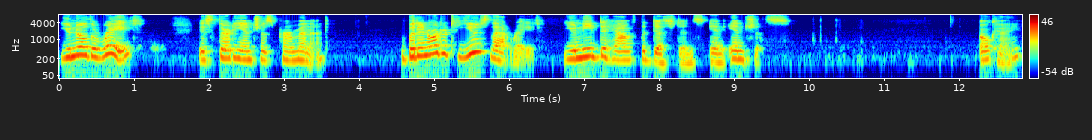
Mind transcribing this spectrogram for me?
You know the rate is 30 inches per minute. But in order to use that rate, you need to have the distance in inches. Okay.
